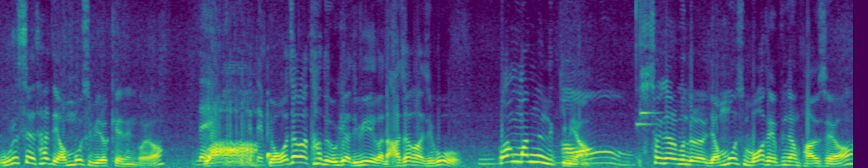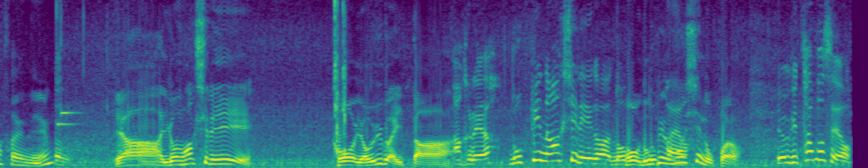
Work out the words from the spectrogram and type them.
우르스를 탈 때 옆모습 이렇게 되는 거예요. 네. 됩니다. 여자가 타도 여기가 위에가 낮아가지고 꽉 맞는 느낌이야. 어. 시청자 여러분들 옆모습 뭐가 더 예쁜지 한번 봐주세요, 사장님. 야, 이건 확실히 더 여유가 있다. 아 그래요? 높이는 확실히 얘가 높, 어, 높이가 높아요. 훨씬 높아요. 여기 타보세요.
